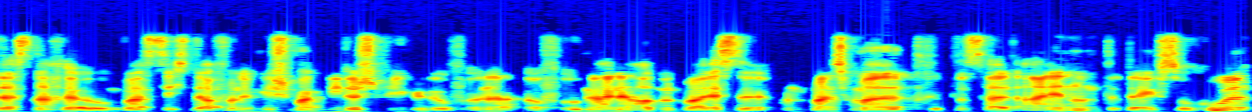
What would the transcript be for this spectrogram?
dass nachher irgendwas sich davon im Geschmack widerspiegelt auf, eine, auf irgendeine Art und Weise. Und manchmal tritt das halt ein und du denkst so, cool,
